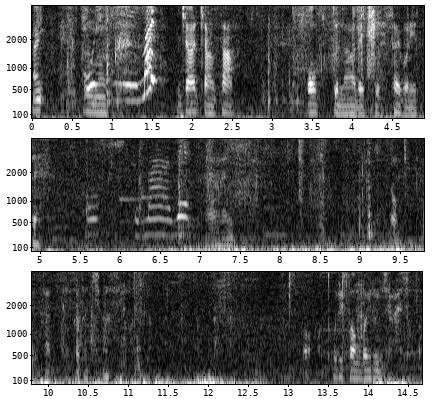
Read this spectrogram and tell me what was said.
はい。おしまい。じゃあちゃんさ大きくなれって最後に言っておしまれはい大きくなって育ちますよあ鳥さんがいるんじゃないそこ。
